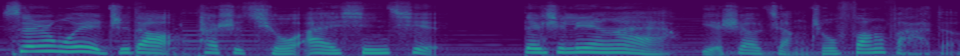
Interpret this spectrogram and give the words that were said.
虽然我也知道他是求爱心切，但是恋爱啊也是要讲究方法的。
